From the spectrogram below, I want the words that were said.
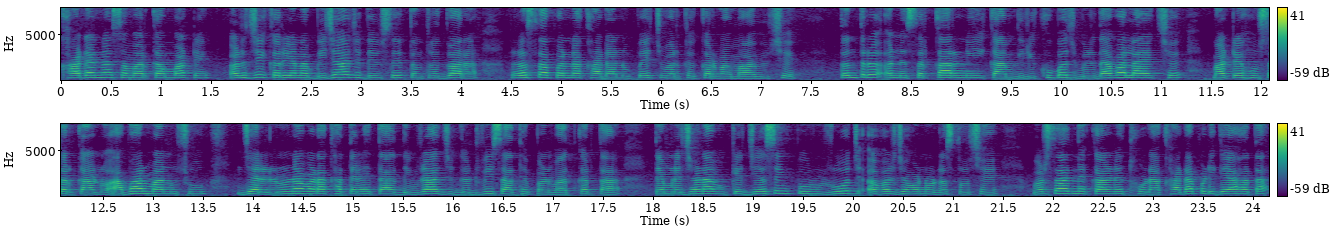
ખાડાના સમારકામ માટે અરજી કર્યાના બીજા જ દિવસે તંત્ર દ્વારા રસ્તા પરના ખાડાનું પેચવર્ક કરવામાં આવ્યું છે. તંત્ર અને સરકારની કામગીરી ખૂબ જ બિરદાવા લાયક છે. માટે હું સરકારનો આભાર માનું છું. જ્યારે લુણાવાડા ખાતે રહેતા દિવરાજ ગઢવી સાથે પણ વાત કરતા તેમણે જણાવ્યું કે જયસિંહપુર રોજ અવર જવરનો રસ્તો છે. વરસાદને કારણે થોડા ખાડા પડી ગયા હતા,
